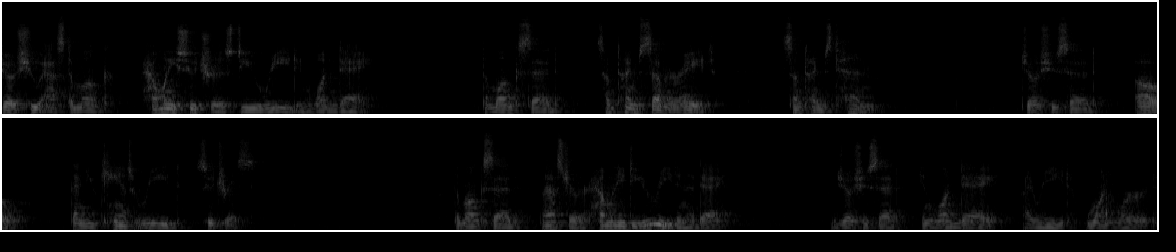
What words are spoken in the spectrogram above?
Joshu asked a monk, How many sutras do you read in one day? The monk said, Sometimes seven or eight, sometimes ten. Joshu said, Oh, then you can't read sutras. The monk said, Master, how many do you read in a day? Joshu said, in one day I read one word.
